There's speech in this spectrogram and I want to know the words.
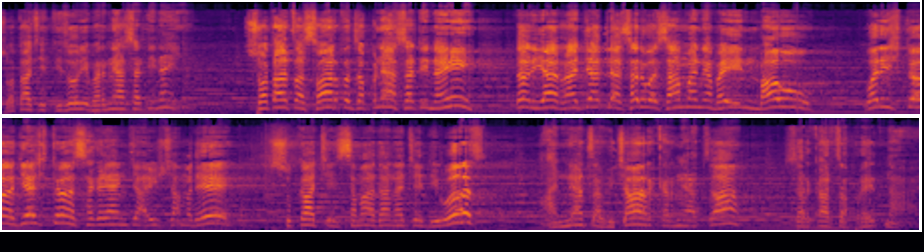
स्वतःची तिजोरी भरण्यासाठी नाही स्वतःचा स्वार्थ जपण्यासाठी नाही तर या राज्यातल्या सर्वसामान्य बहीण भाऊ वरिष्ठ ज्येष्ठ सगळ्यांच्या आयुष्यामध्ये सुखाचे समाधानाचे दिवस आणण्याचा विचार करण्याचा सरकारचा प्रयत्न आहे.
